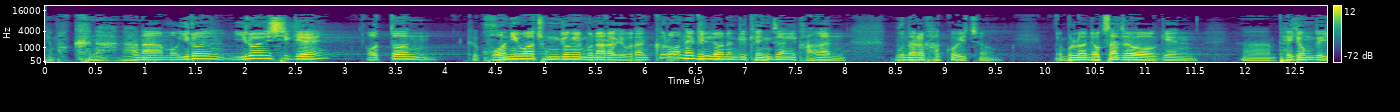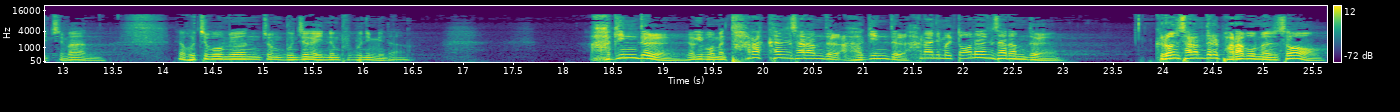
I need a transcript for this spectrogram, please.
뭐 그나 나나 뭐 이런 이런 식의 어떤 그 권위와 존경의 문화라기보다는 끌어내리려는 게 굉장히 강한 문화를 갖고 있죠. 물론 역사적인 아, 배경도 있지만 어찌 보면 좀 문제가 있는 부분입니다. 악인들, 여기 보면 타락한 사람들, 악인들, 하나님을 떠난 사람들, 그런 사람들을 바라보면서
